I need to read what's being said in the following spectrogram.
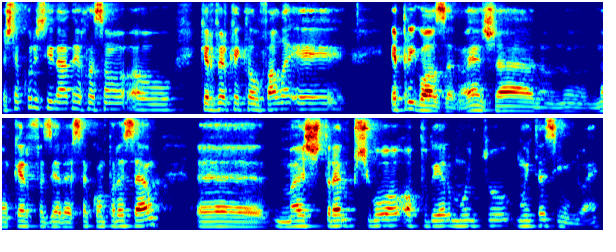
Esta curiosidade em relação ao quero ver o que é que ele vale é, é perigosa, não é? Já não, não, não quero fazer essa comparação, uh, mas Trump chegou ao poder muito, muito assim, não é?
